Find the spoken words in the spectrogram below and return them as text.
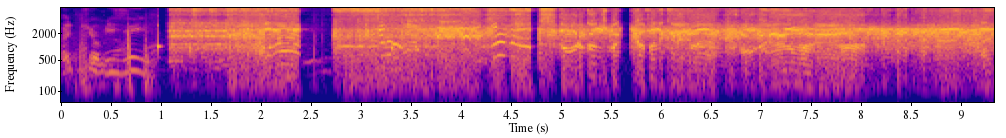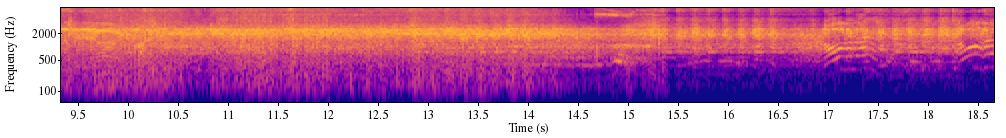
Açıyorum izleyin. Ne oldu?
